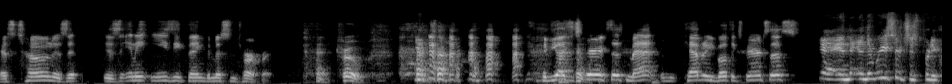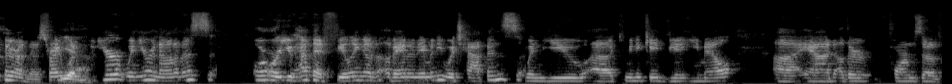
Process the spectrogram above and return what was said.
as tone is it is any easy thing to misinterpret. True. Have you guys experienced this, Matt? Kevin, you both experienced this? Yeah, and, and the research is pretty clear on this, right? Yeah. When you're when you're anonymous, or, or you have that feeling of, of anonymity, which happens when you uh, communicate via email uh, and other forms of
